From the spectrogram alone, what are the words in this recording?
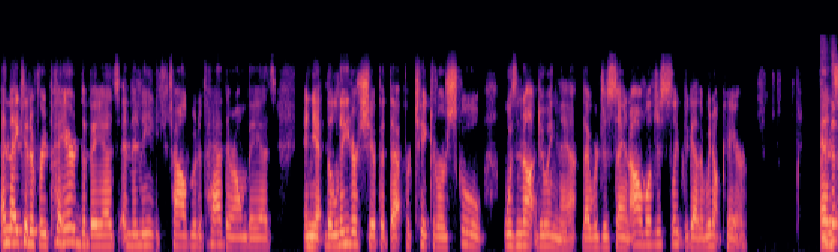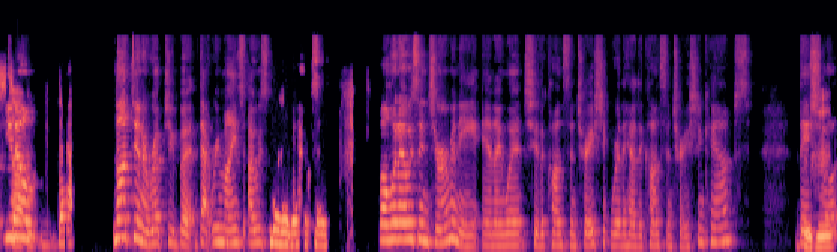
And they could have repaired the beds, and then each child would have had their own beds. And yet, the leadership at that particular school was not doing that. They were just saying, "Oh, we'll just sleep together. We don't care." And the, you so know, that. Not to interrupt you, but that reminds I was. No, okay. Well, when I was in Germany and I went to the concentration where they had the concentration camps, they mm-hmm. showed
